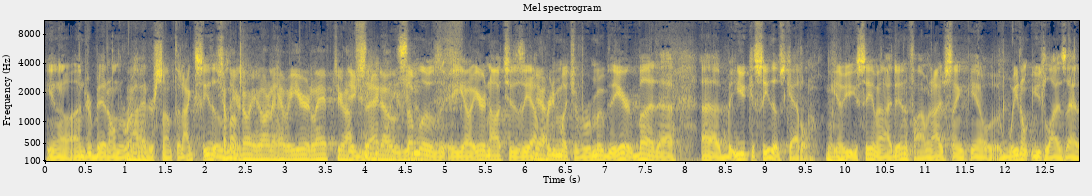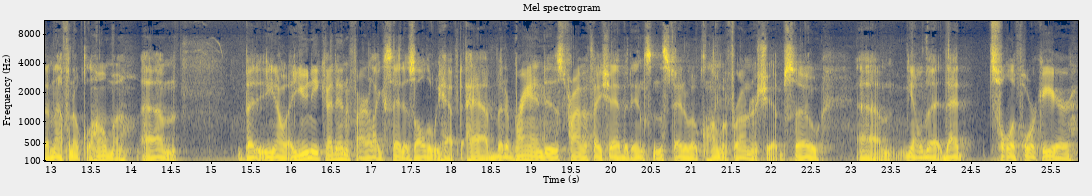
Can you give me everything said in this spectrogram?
you know underbit on the right or something. I can see those. Some of them don't even hardly have a ear left. You know, Exactly. those, you Some know. of those, you know, ear notches, yeah, Yeah. pretty much have removed the ear, but uh, uh, but you can see those cattle. You know, you can see them and identify them. And I just think, you know, we don't utilize that enough in Oklahoma. Um, but you know, a unique identifier, like I said, is all that we have to have. But a brand is prima facie evidence in the state of Oklahoma for ownership. So, um, you know, that that swallow fork ear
